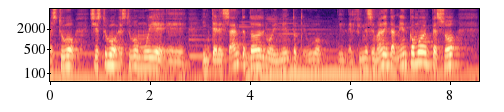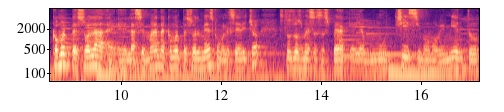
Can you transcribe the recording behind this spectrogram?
estuvo, sí estuvo, estuvo muy eh, eh, interesante todo el movimiento que hubo el fin de semana y también cómo empezó cómo empezó la, eh, la semana, cómo empezó el mes, como les he dicho. Estos dos meses se espera que haya muchísimo movimiento,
